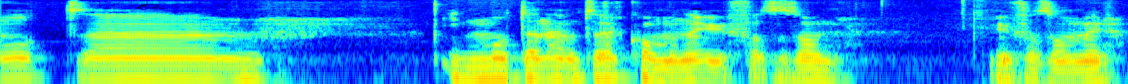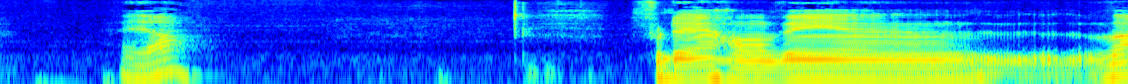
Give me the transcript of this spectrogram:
mot eh, inn mot en eventuelt kommende UFA-sesong, UFA-sommer ja. For det har vi hva,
